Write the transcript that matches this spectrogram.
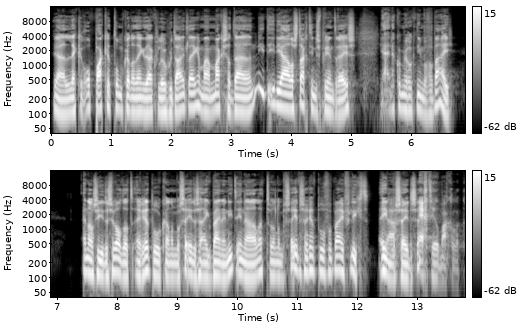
ja, lekker oppakken. Tom kan dat denk ik daar ook wel goed uitleggen. Maar Max had daar niet de ideale start in de sprintrace. Ja, en dan kom je er ook niet meer voorbij. En dan zie je dus wel dat een Red Bull kan een Mercedes eigenlijk bijna niet inhalen. Terwijl een Mercedes een Red Bull voorbij vliegt. Eén Ja, Mercedes, hè? Echt heel makkelijk.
